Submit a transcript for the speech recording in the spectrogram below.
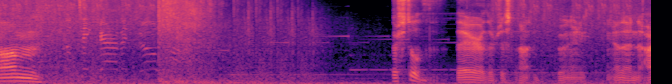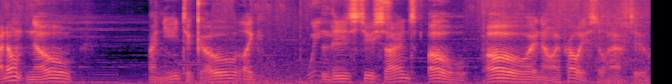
Um, they're still there. They're just not doing anything. And then I don't know I need to go like to these two sides. Oh, oh wait, no, I probably still have to.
